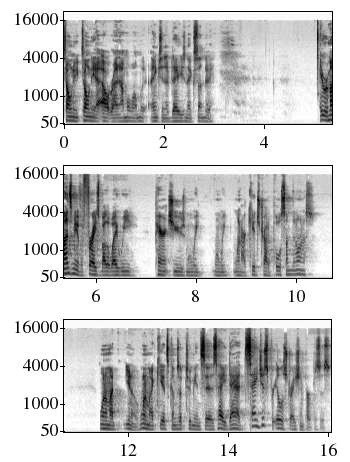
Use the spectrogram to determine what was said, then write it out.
Tony, Tony out right now. I'm, I'm Ancient of Days next Sunday. It reminds me of a phrase, by the way, we parents use when we when we when our kids try to pull something on us. One of my, you know, one of my kids comes up to me and says, "Hey, Dad, say just for illustration purposes,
